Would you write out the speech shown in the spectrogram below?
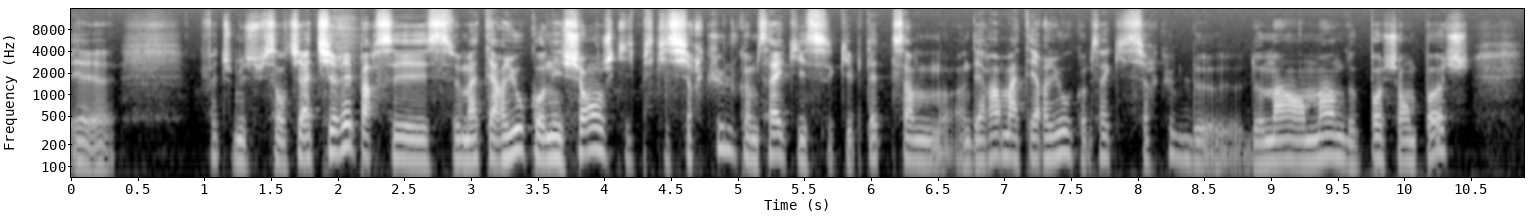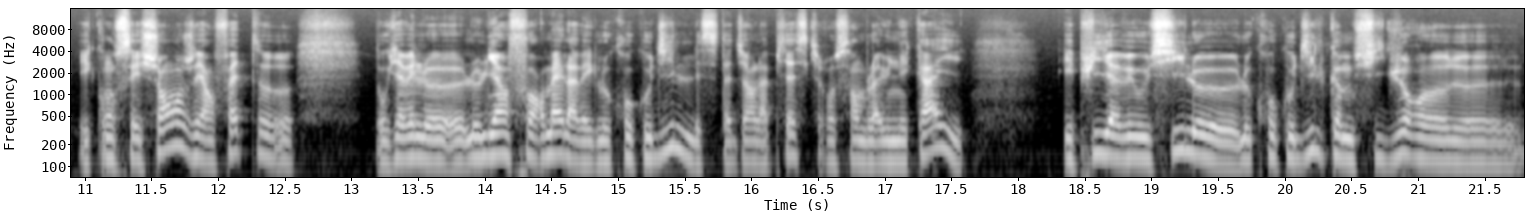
Et, euh, en fait, je me suis senti attiré par ces- ce matériau qu'on échange, qui, qui circule comme ça et qui, qui est peut-être un des rares matériaux comme ça qui circule de, de main en main, de poche en poche et qu'on s'échange. Et en fait, donc il y avait le lien formel avec le crocodile, c'est-à-dire la pièce qui ressemble à une écaille. Et puis il y avait aussi le, le crocodile comme figure euh,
